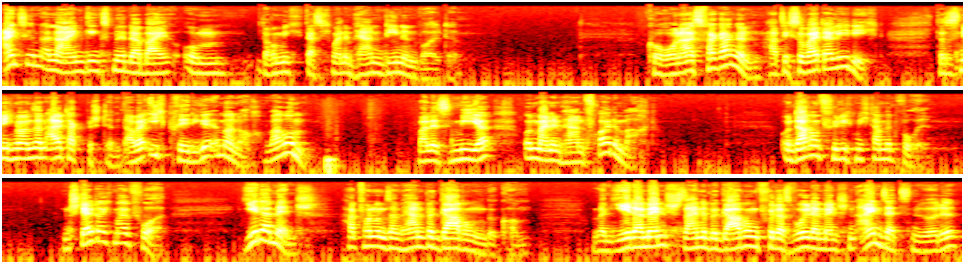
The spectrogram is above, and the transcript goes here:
Einzig und allein ging es mir dabei um darum, dass ich meinem Herrn dienen wollte. Corona ist vergangen, hat sich soweit erledigt. Das ist nicht mehr unseren Alltag bestimmt. Aber ich predige immer noch. Warum? Weil es mir und meinem Herrn Freude macht. Und darum fühle ich mich damit wohl. Und stellt euch mal vor, jeder Mensch hat von unserem Herrn Begabungen bekommen. Wenn jeder Mensch seine Begabung für das Wohl der Menschen einsetzen würde,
